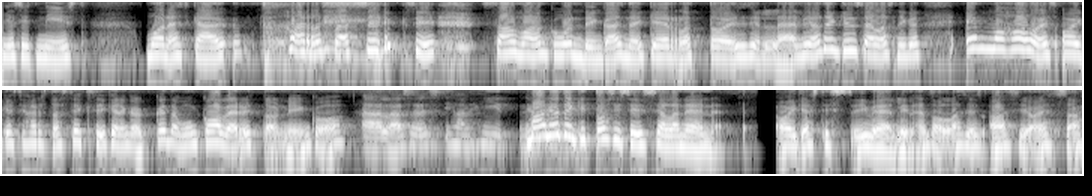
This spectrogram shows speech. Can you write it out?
ja sitten niistä monet käy harrastaa seksiä saman kundin kanssa, ne ei kerro toisilleen. Niin jotenkin sellaista, niin kuin, että en mä haluaisi oikeasti harrastaa seksiä kenenkään, ketä mun kaverit on. Niin kuin. Älä, se olisi ihan hir... Mä oon jotenkin tosi siis sellainen oikeasti sivellinen tollaisissa asioissa.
